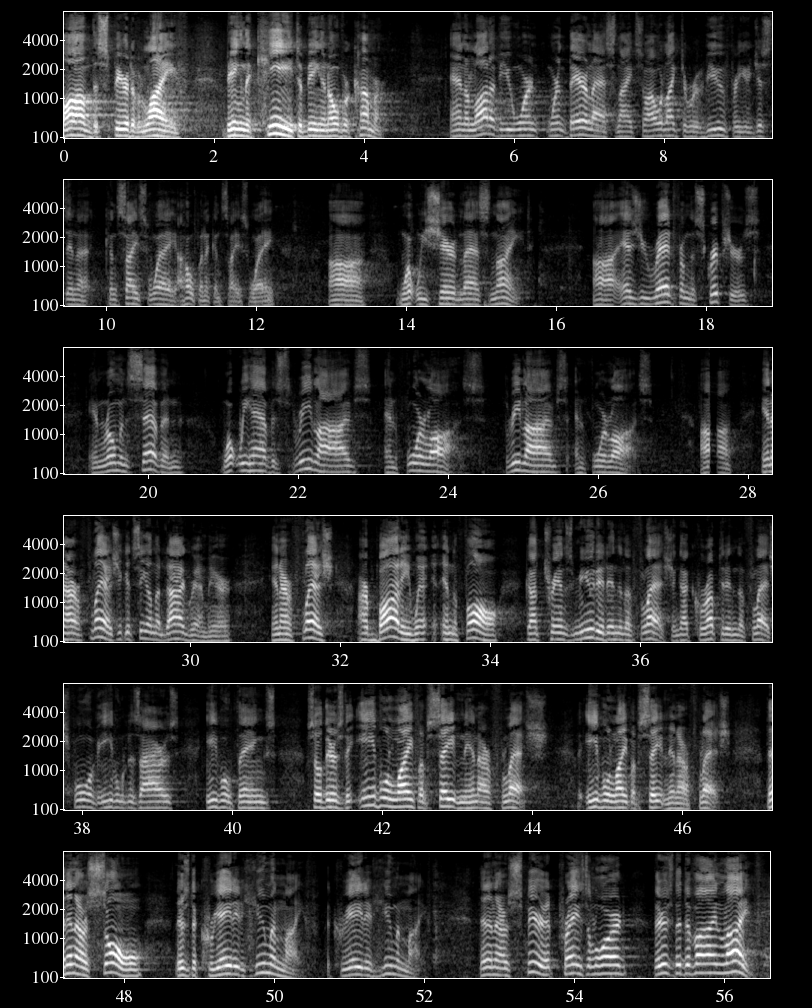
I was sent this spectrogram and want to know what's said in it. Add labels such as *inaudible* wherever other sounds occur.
of the spirit of life being the key to being an overcomer. And a lot of you weren't, weren't there last night, so I would like to review for you just in a concise way, I hope in a concise way, uh, what we shared last night. Uh, as you read from the scriptures, in Romans 7, what we have is three lives and four laws. Three lives and four laws. Uh, in our flesh, you can see on the diagram here, in our flesh, our body went in the fall got transmuted into the flesh and got corrupted in the flesh, full of evil desires, evil things. So there's the evil life of Satan in our flesh, the evil life of Satan in our flesh. Then in our soul, there's the created human life, the created human life. Then in our spirit, praise the Lord, there's the divine life.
